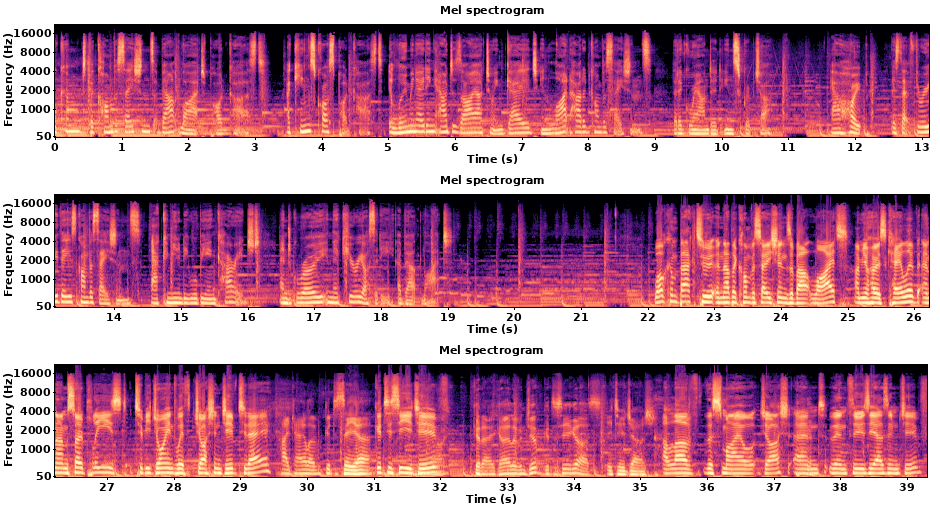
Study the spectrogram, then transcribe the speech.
Welcome to the Conversations About Light podcast, a King's Cross podcast illuminating our desire to engage in light-hearted conversations that are grounded in Scripture. Our hope is that through these conversations, our community will be encouraged and grow in their curiosity about light. Welcome back to another Conversations About Light. I'm your host, Caleb, and I'm so pleased to be joined with Josh and Jibb today. Hi, Caleb. Good to see you. Good to see you, Jibb. Good day, Caleb and Jibb. Good to see you guys. You too, Josh. I love the smile, Josh, and the enthusiasm, Jibb.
